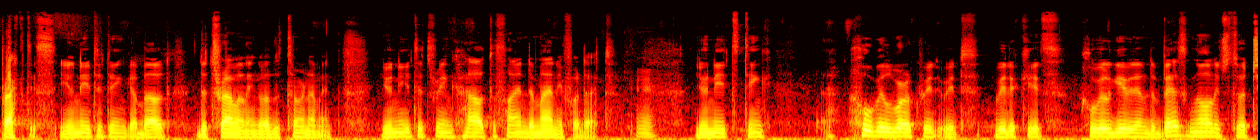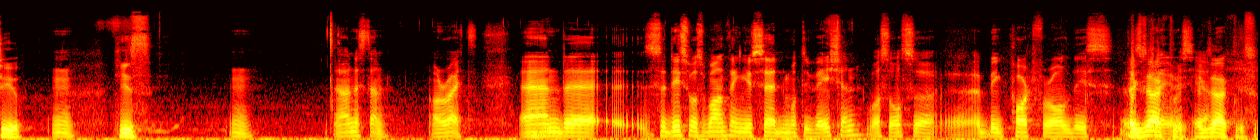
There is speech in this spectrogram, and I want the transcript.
practice. You need to think about the traveling of the tournament. You need to think how to find the money for that. Mm. You need to think who will work with, with, with the kids, who will give them the best knowledge to achieve mm. his. Mm. I understand. All right. And uh, so this was one thing you said. Motivation was also uh, a big part for all these. these exactly, players, yeah. exactly. So,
